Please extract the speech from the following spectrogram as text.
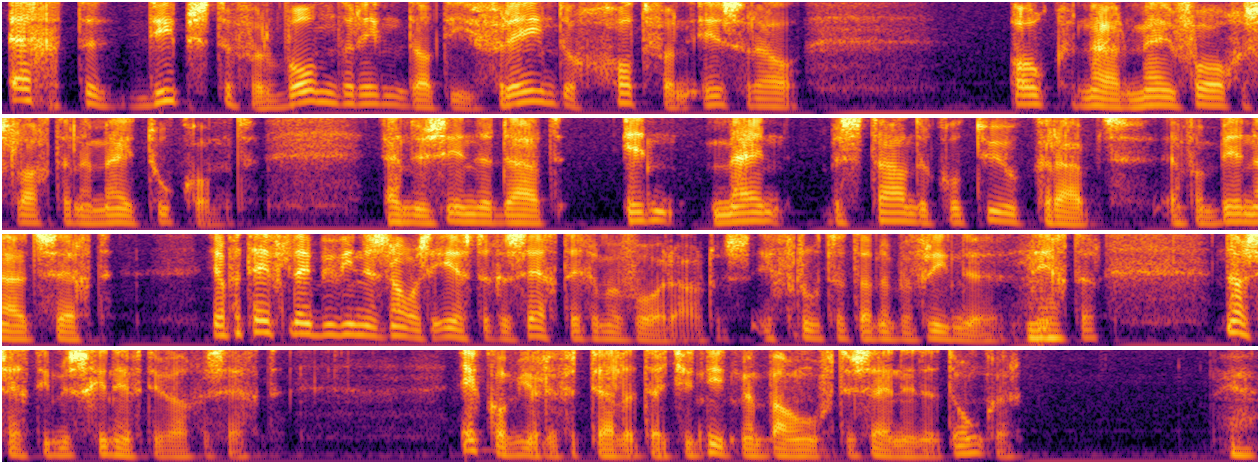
echte, diepste verwondering dat die vreemde God van Israël ook naar mijn voorgeslacht en naar mij toekomt. En dus inderdaad in mijn bestaande cultuur kruipt... en van binnenuit zegt... ja, wat heeft Lebuinus nou als eerste gezegd tegen mijn voorouders? Ik vroeg het aan een bevriende hm. dichter. Nou, zegt hij, misschien heeft hij wel gezegd... ik kom jullie vertellen dat je niet meer bang hoeft te zijn in het donker. Ja.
